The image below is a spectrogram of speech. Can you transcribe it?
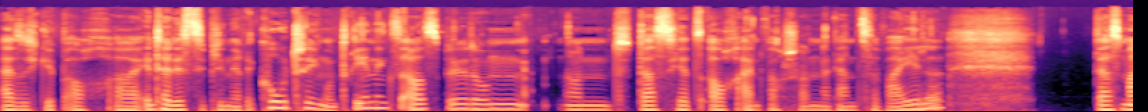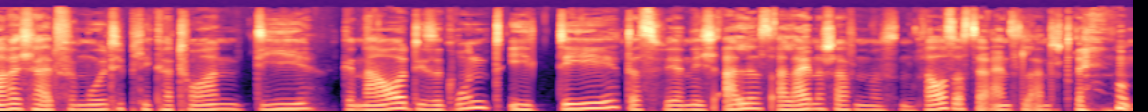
also ich gebe auch äh, interdisziplinäre Coaching und Trainingsausbildungen und das jetzt auch einfach schon eine ganze Weile. Das mache ich halt für Multiplikatoren, die genau diese Grundidee, dass wir nicht alles alleine schaffen müssen, raus aus der Einzelanstrengung,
